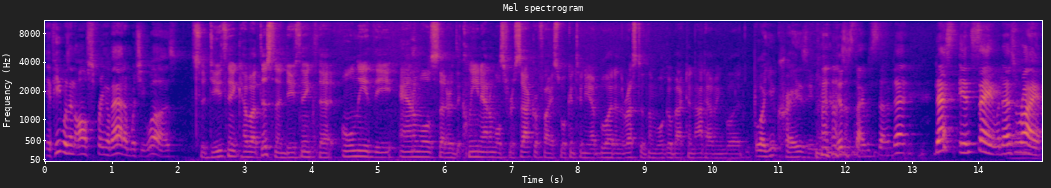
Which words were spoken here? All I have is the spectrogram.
If he was an offspring of Adam, which he was, So do you think? How about this then? Do you think that only the animals that are the clean animals for sacrifice will continue to have blood, and the rest of them will go back to not having blood? boy, you crazy, man. this is the type of stuff that that's insane, but that's right.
